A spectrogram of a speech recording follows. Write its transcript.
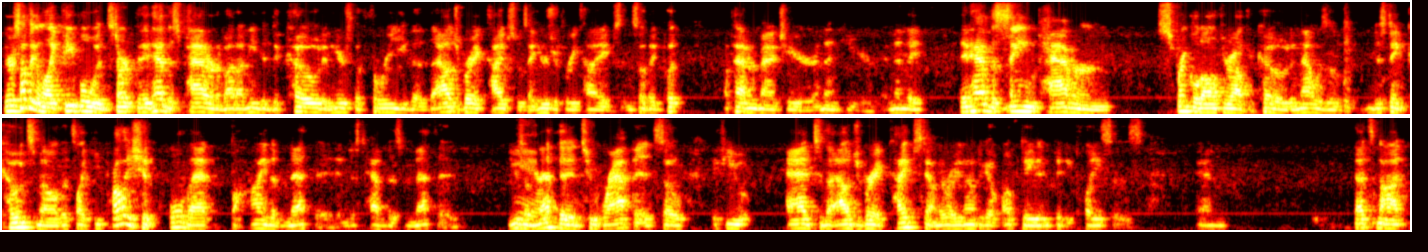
there's something like people would start. They'd have this pattern about I need to decode, and here's the three. The, the algebraic types would say here's your three types, and so they put a pattern match here and then here, and then they they'd have the same pattern sprinkled all throughout the code. And that was a distinct code smell that's like you probably should pull that behind a method and just have this method, use yeah. a method to wrap it. So if you add to the algebraic types down there, you don't have to go update in 50 places. And that's not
